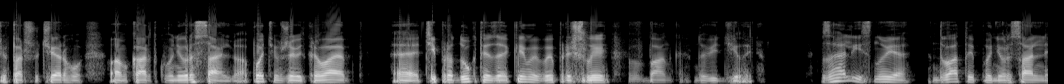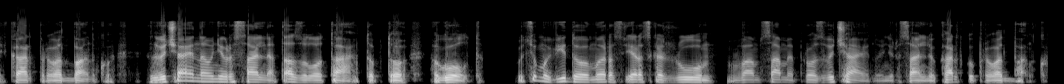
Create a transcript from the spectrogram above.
в першу чергу вам картку універсальну, а потім вже відкриває е, ті продукти, за якими ви прийшли в банк до відділення. Взагалі існує два типи універсальних карт Приватбанку: звичайна універсальна та золота, тобто Gold. У цьому відео ми роз, я розкажу вам саме про звичайну універсальну картку Приватбанку.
